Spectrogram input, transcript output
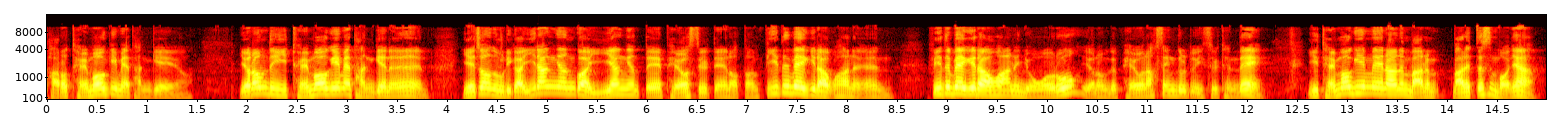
바로 되먹임의 단계예요. 여러분들 이 되먹임의 단계는 예전 우리가 1학년과 2학년 때 배웠을 때는 어떤 피드백이라고 하는 피드백이라고 하는 용어로 여러분들 배운 학생들도 있을 텐데 이 되먹임이라는 말은, 말의 뜻은 뭐냐?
